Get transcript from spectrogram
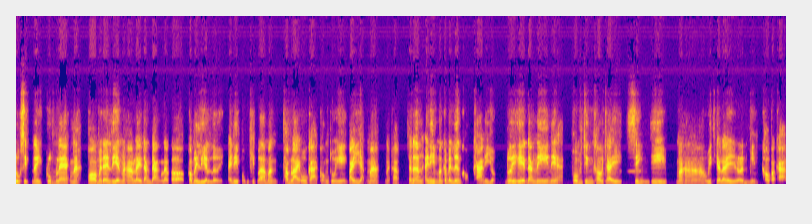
ลูกศิษย์ในกลุ่มแรกนะ พอไม่ได้เรียนมหาวิทยาลัยดัง ๆ แล้วก็ก็ไม่เรียนเลยอันนี้ผมคิดว่ามันทำลายโอกาสของตัวเองไปอย่างมากนะครับฉะนั้นอันนี้มันก็เป็นเรื่องของค่านิยม ด้วยเหตุดังนี้เนี่ยผมจึงเข้าใจสิ่งที่มหาวิทยาลัยเหรินหมินเขาประกาศ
